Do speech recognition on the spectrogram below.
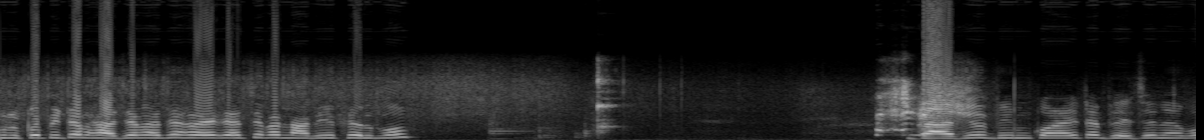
ফুলকপিটা ভাজা ভাজা হয়ে গেছে, এবার নামিয়ে ফেলব। গাজর ডিম কড়াইটা ভেজে নেব।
